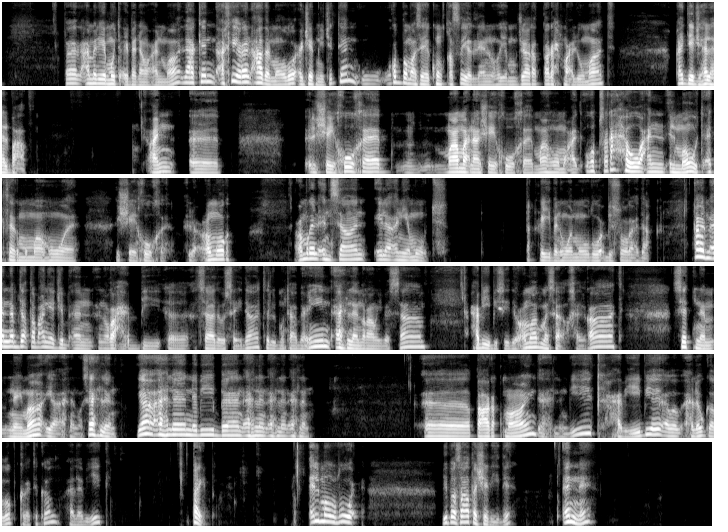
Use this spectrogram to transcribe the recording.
فالعملية متعبة نوعا ما. لكن أخيرا هذا الموضوع عجبني جدا وربما سيكون قصير لأنه هي مجرد طرح معلومات قد يجهلها البعض. عن الشيخوخة ما معنى شيخوخة؟ ما هو معد هو بصراحة هو عن الموت أكثر مما هو الشيخوخة. العمر عمر الإنسان إلى أن يموت. تقريبا هو الموضوع بصورة أدق. قبل ما ان نبدأ طبعا يجب أن نرحب بالسادة والسيدات المتابعين. أهلا رامي بسام. حبيبي سيدي عمر مساء الخيرات. ستنا نيماء يا أهلا وسهلا. يا أهلا نبيبا. أهلا أهلا أهلا. أه طارق مايند. أهلا بيك. حبيبي. هلو قلب. كريتيكال هلا بيك. طيب. الموضوع ببساطة شديدة إنه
